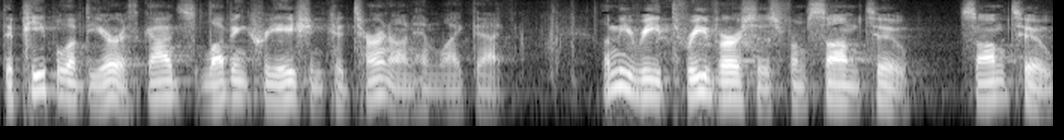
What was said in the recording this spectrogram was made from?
the people of the earth, God's loving creation, could turn on him like that. Let me read three verses from Psalm 2. Psalm 2.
